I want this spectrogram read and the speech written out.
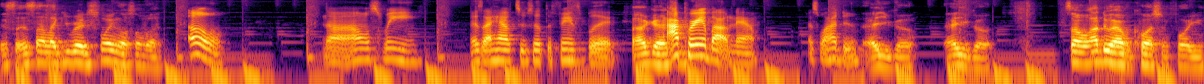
It's, it sounds like you ready to swing on somebody. Oh. No, I don't swing as I have to self defense, but I got you. I pray about now. That's what I do. There you go. There you go. So I do have a question for you.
